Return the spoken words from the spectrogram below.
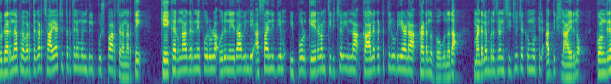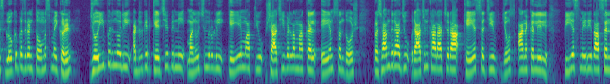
തുടർന്ന് പ്രവർത്തകർ ഛായാചിത്രത്തിന് മുൻപിൽ പുഷ്പാർച്ചന നടത്തി. കെ കരുണാകരനെ പോലുള്ള ഒരു നേതാവിന്റെ അസാന്നിധ്യം ഇപ്പോൾ കേരളം തിരിച്ചറിയുന്ന കാലഘട്ടത്തിലൂടെയാണ് കടന്നുപോകുന്നത് മണ്ഡലം പ്രസിഡന്റ് സിജു ചക്കുമൂട്ടിൽ അധ്യക്ഷനായിരുന്നു. Congress block president Thomas Michael Joy Perunnoli advocate K J Pinni Manoj Murali K A Mathew Shaji Vellamakkal A M Santhosh Prashanth Raju Rajan Kalachira K S Sajeev Jose Anakallil P S Maridasan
